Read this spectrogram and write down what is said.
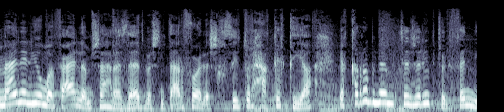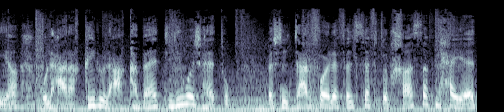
معنا اليوم في عالم شهرزاد باش نتعرفوا على شخصيته الحقيقية يقربنا من تجربته الفنية والعراقيل والعقبات اللي واجهته. باش نتعرفوا على فلسفته الخاصة في الحياة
